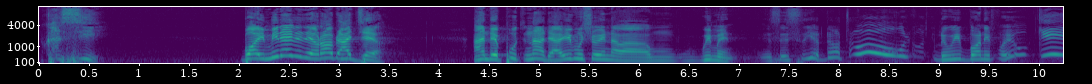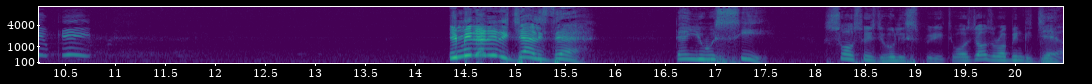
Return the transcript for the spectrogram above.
You can see. But immediately they rub that gel and they put, now they are even showing our um, women. You say, see your daughter. Oh, do we burn it for you? Okay, okay. Immediately the gel is there. Then you will see. So also is the Holy Spirit. He was just rubbing the gel.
